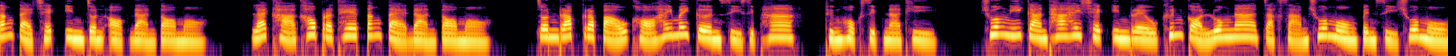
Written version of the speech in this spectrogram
ตั้งแต่เช็คอินจนออกด่านตอมอ และขาเข้าประเทศตั้งแต่ด่านตอมอ จนรับกระเป๋าขอให้ไม่เกิน 45 ถึง 60 นาที ช่วงนี้การท่าให้เช็คอินเร็วขึ้นก่อนล่วงหน้าจาก 3 ชั่วโมงเป็น 4 ชั่วโมง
